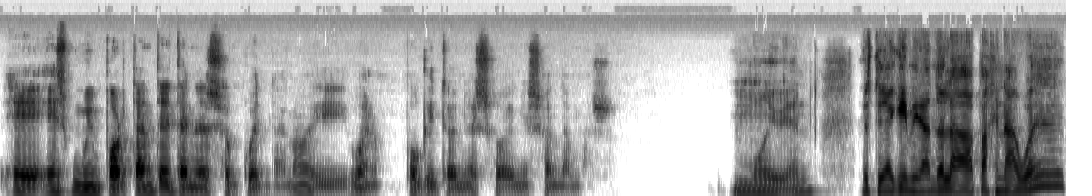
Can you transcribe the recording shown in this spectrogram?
eh, es muy importante tener eso en cuenta, ¿no? Y bueno, un poquito en eso, en eso andamos. Muy bien. Estoy aquí mirando la página web,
